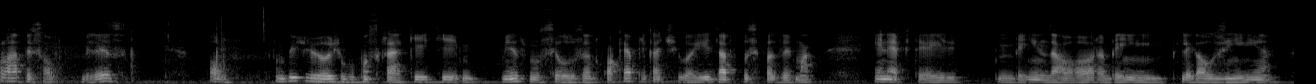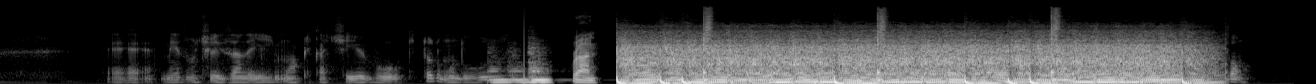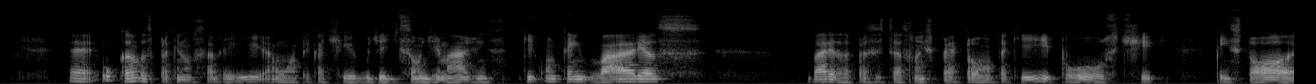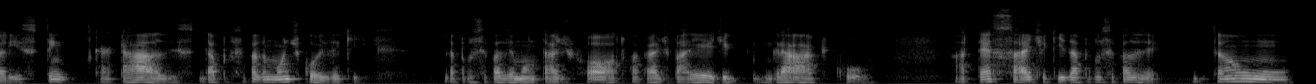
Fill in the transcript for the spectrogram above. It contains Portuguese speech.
Olá pessoal, beleza? Bom, no vídeo de hoje eu vou mostrar aqui que mesmo você usando qualquer aplicativo aí, dá para você fazer uma NFT aí bem da hora, bem legalzinha. É, mesmo utilizando aí um aplicativo que todo mundo usa. Run. Canvas, para quem não sabe, aí, é um aplicativo de edição de imagens que contém várias várias apresentações pré-prontas aqui, post, tem stories, tem cartazes, dá para você fazer um monte de coisa aqui. Dá para você fazer montagem de foto, papel de parede, gráfico, até site aqui dá para você fazer. Então,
